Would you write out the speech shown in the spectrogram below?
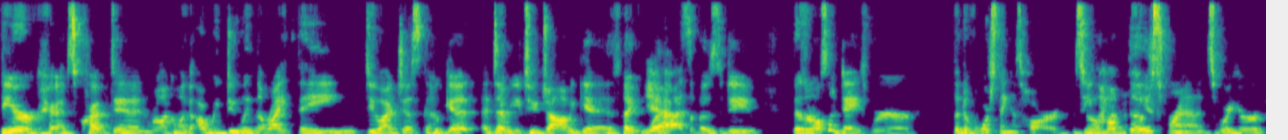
fear has crept in. We're like, oh my God, are we doing the right thing? Do I just go get a W 2 job again? Like, what am I supposed to do? There are also days where the divorce thing is hard. So you Oh, have those friends where you're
